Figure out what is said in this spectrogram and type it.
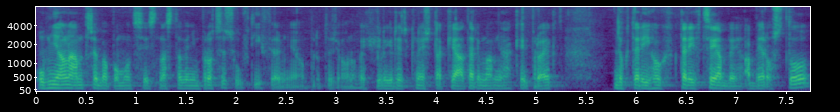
Uměl nám třeba pomoci s nastavením procesů v té firmě, jo, protože ono ve chvíli, kdy řekneš, tak já tady mám nějaký projekt, do kterého, který chci, aby, aby rostl,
